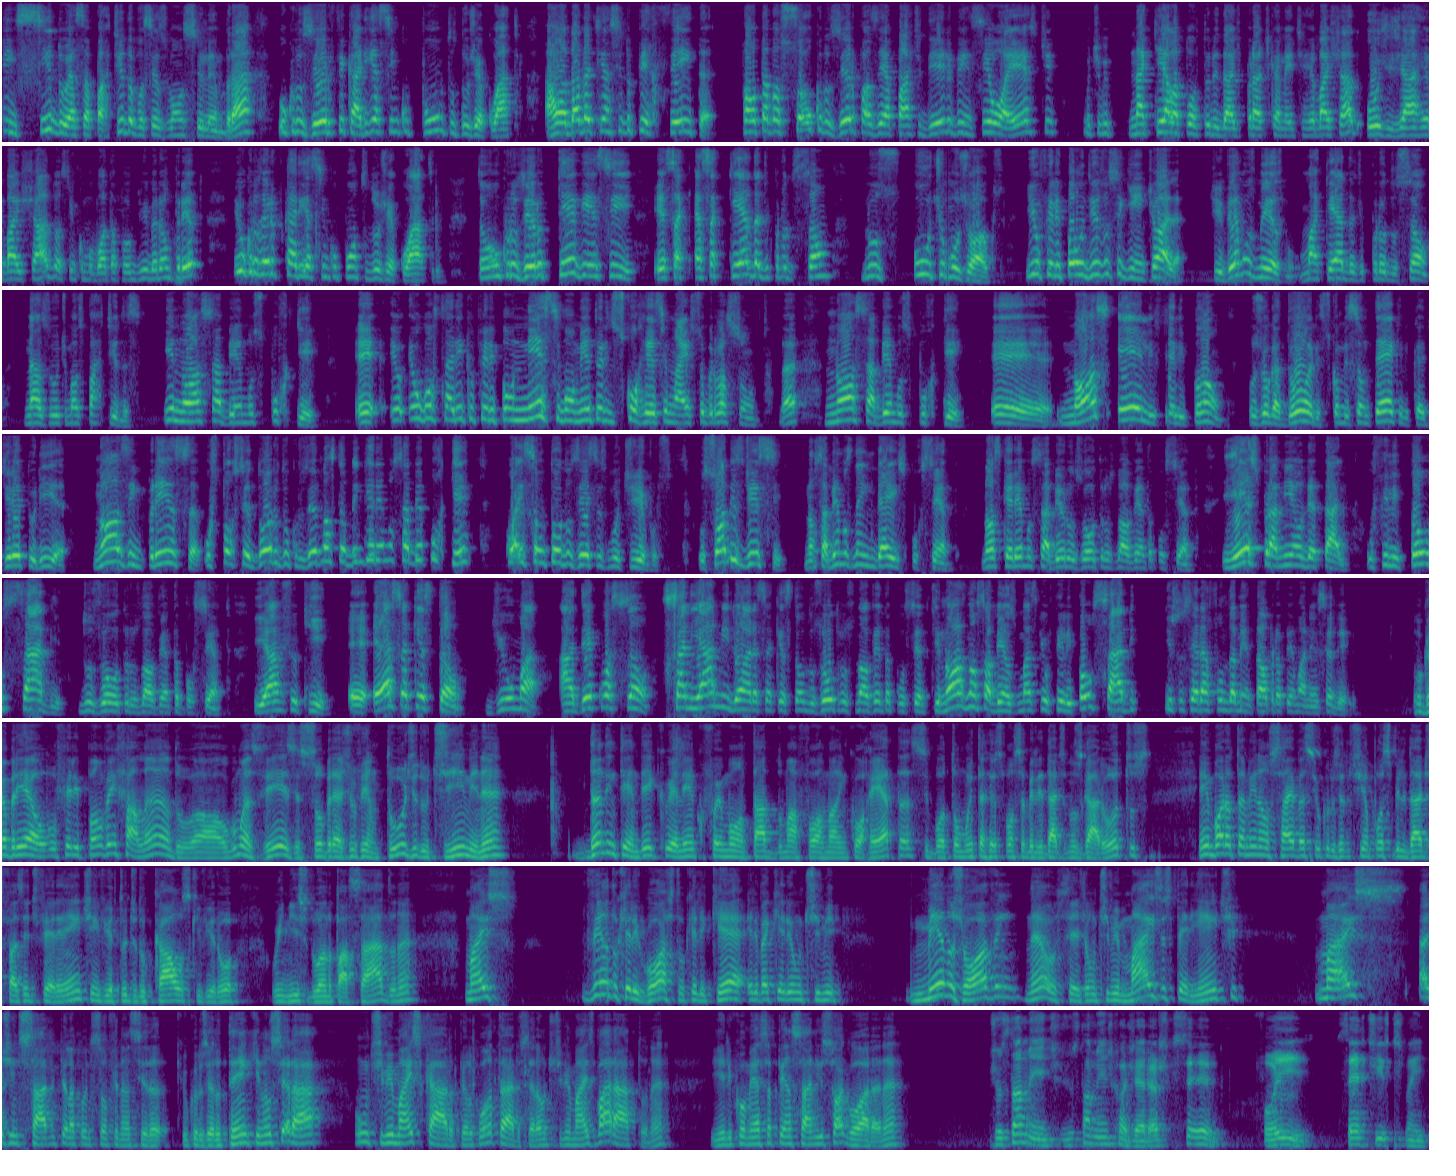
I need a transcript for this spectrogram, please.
tem sido essa partida, vocês vão se lembrar, o Cruzeiro ficaria a cinco pontos do G4. A rodada tinha sido perfeita. Faltava só o Cruzeiro fazer a parte dele, vencer o Oeste, um time naquela oportunidade praticamente rebaixado, hoje já rebaixado, assim como o Botafogo de Ribeirão Preto, e o Cruzeiro ficaria cinco pontos do G4. Então o Cruzeiro teve esse, essa, essa queda de produção nos últimos jogos. E o Filipão diz o seguinte: olha, tivemos mesmo uma queda de produção nas últimas partidas. E nós sabemos por quê. É, eu, eu, gostaria que o Felipão, nesse momento, ele discorresse mais sobre o assunto. Né? Nós sabemos por quê. É, nós, ele, Felipão, os jogadores, comissão técnica, diretoria, nós, imprensa, os torcedores do Cruzeiro, nós também queremos saber por quê. Quais são todos esses motivos? O Sobis disse, não sabemos nem 10% nós queremos saber os outros 90%. E esse, para mim, é o detalhe. O Filipão sabe dos outros 90%. E acho que é, essa questão de uma adequação, sanear melhor essa questão dos outros 90% que nós não sabemos, mas que o Filipão sabe, isso será fundamental para a permanência dele. O Gabriel, o Felipão vem falando algumas vezes sobre a juventude do time, né? dando a entender que o elenco foi montado de uma forma incorreta, se botou muita responsabilidade nos garotos. Embora eu também não saiba se o Cruzeiro tinha possibilidade de fazer diferente em virtude do caos que virou o início do ano passado, né? Mas vendo o que ele gosta, o que ele quer, ele vai querer um time menos jovem, né? Ou seja, um time mais experiente, mas a gente sabe pela condição financeira que o Cruzeiro tem que não será um time mais caro, pelo contrário, será um time mais barato, né? E ele começa a pensar nisso agora, né? Justamente, justamente, Rogério. Acho que você foi certíssimo aí.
